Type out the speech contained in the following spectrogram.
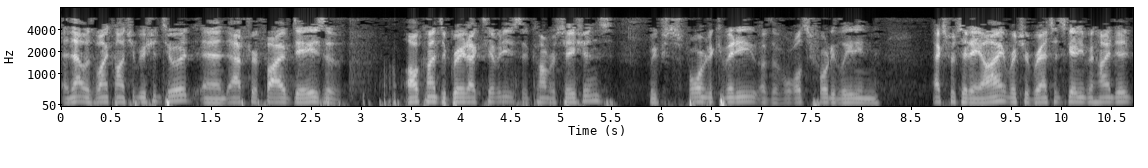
And that was my contribution to it. And after five days of all kinds of great activities and conversations, we've formed a committee of the world's 40 leading experts in AI. Richard Branson's getting behind it.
